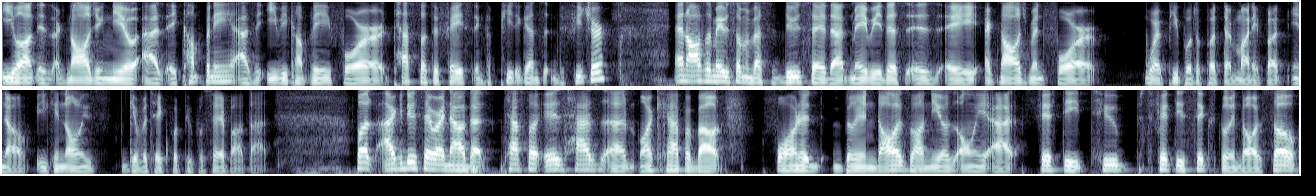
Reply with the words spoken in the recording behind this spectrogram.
Elon is acknowledging NIO as a company, as an EV company for Tesla to face and compete against in the future. And also maybe some investors do say that maybe this is a acknowledgement for where people to put their money, but you know, you can only give or take what people say about that. But I can do say right now that Tesla is has a market cap about 400 billion dollars while NIO is only at 52 56 billion dollars. So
